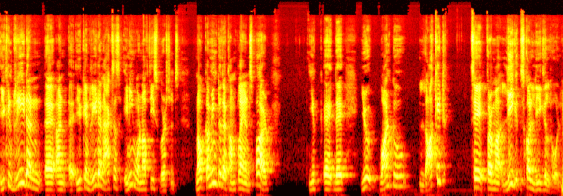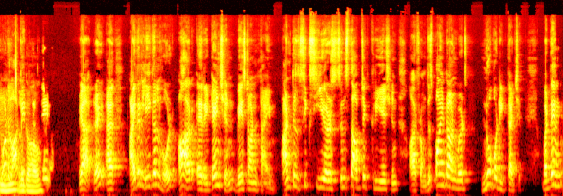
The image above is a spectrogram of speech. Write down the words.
You can read and, uh, and uh, you can read and access any one of these versions. Now, coming to the compliance part, you uh, they, you want to lock it, say from a legal. It's called legal hold. You want to Mhm, lock Legal it. hold. say, yeah, right. Uh, either legal hold or a retention based on time until six years since the object creation, or from this point onwards, nobody touch it. But then,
